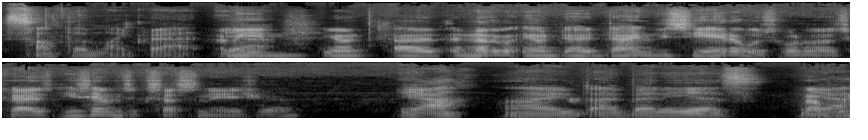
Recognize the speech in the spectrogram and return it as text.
Something like that. I yeah. mean, you know, uh, another one, you know, uh, Dayan Viciedo was one of those guys, he's having success in Asia. yeah, I I bet he is. No, yeah.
